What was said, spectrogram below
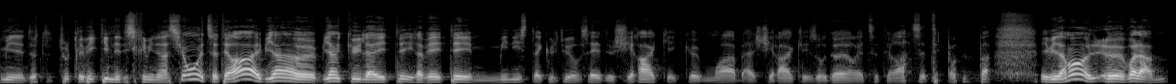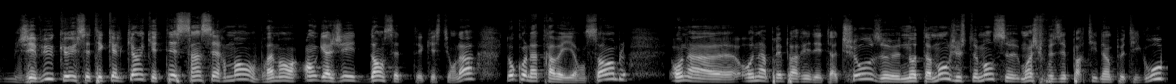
de toutes les victimes des discriminations, etc. Eh bien, euh, bien qu'il a été, il avait été ministre de la Culture, vous savez, de Chirac, et que moi, bah, Chirac, les odeurs, etc. C'était quand même pas évidemment. Euh, voilà, j'ai vu que c'était quelqu'un qui était sincèrement, vraiment engagé dans cette question-là. Donc, on a travaillé ensemble on a, préparé des tas de choses, euh, notamment justement, moi je faisais partie d'un petit groupe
